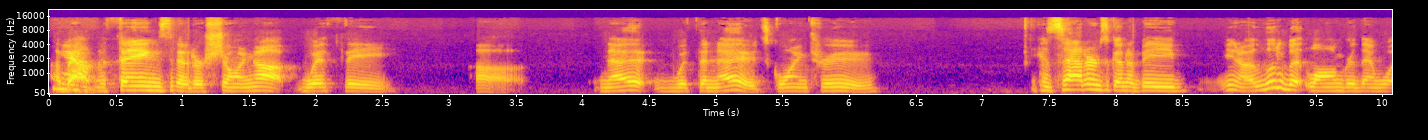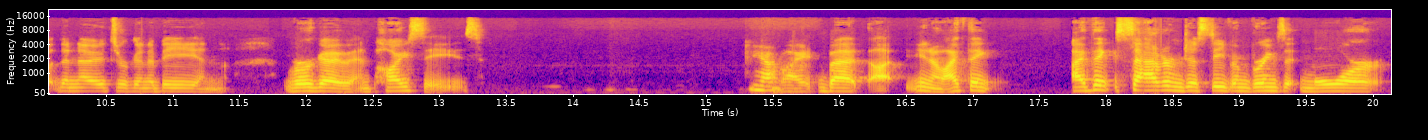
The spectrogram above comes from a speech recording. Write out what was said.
about Yeah. the things that are showing up with the uh, no with the nodes going through. Because Saturn's going to be, you know, a little bit longer than what the nodes are going to be in Virgo and Pisces Yeah. right? But uh, you know, I think I think Saturn just even brings it more.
